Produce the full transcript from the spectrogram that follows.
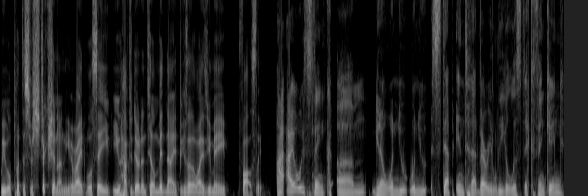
we will put this restriction on you, right? We'll say you, you have to do it until midnight because otherwise you may fall asleep. I, I always think, um, you know, when you when you step into that very legalistic thinking,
